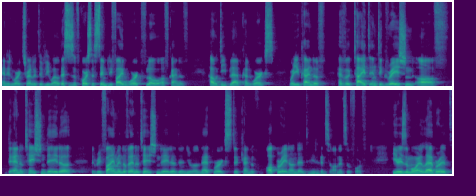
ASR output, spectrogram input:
and it works relatively well. This is of course a simplified workflow of kind of how DeepLabCut works, where you kind of have a tight integration of the annotation data, the refinement of annotation data, the neural networks that kind of operate on that data and so on and so forth. Here is a more elaborate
